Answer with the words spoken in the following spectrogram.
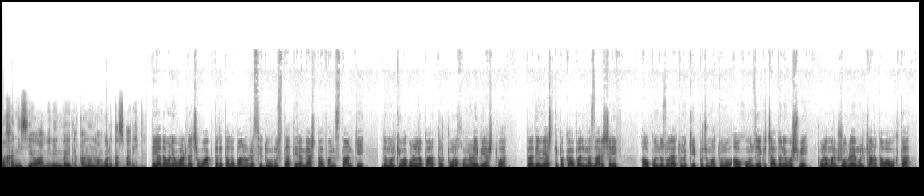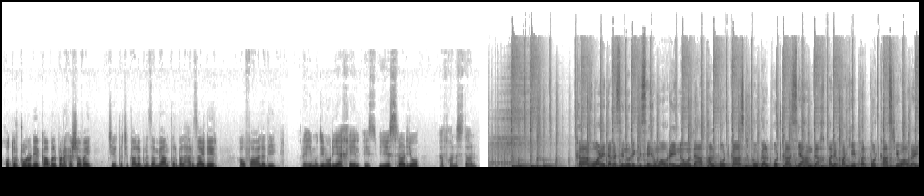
مخه نیسي او عاملین به د قانون منګولو ته سپاري د یادونې وړ ده چې واک ته د طالبانو رسېدو وروسته تېره میاشت په افغانستان کې د ملکي وګړو لپاره تر ټولو خونړۍ میاشت وه په دې میاشت کې په کابل، مزار شریف او کندوز ولایتونو کې په جوماتونو او ښوونځیو کې چاودنې وشوې، ټوله مرګ ژوبله یې ملکیانو ته واوښته، خو تر ټولو ډېر کابل په نښه شوی، چېرته چې طالب نظامیان تر بل هر ځای ډېر او فعال دي. رحیم الدین اوریا خیل ایس بي ایس راډیو، افغانستان. که غواړئ دغسې نورې کیسې هم واورئ نو د اپل پوډکاسټ، ګوګل پوډکاسټ یا هم د خپلې خوښې پر پوډکاسټ یې واورئ.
